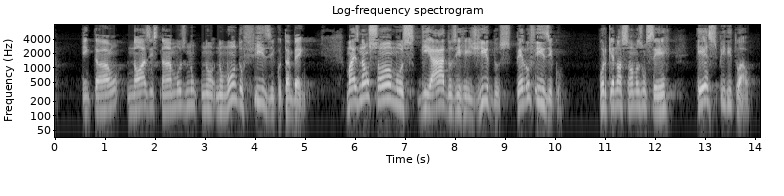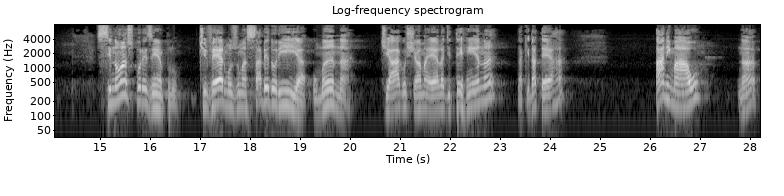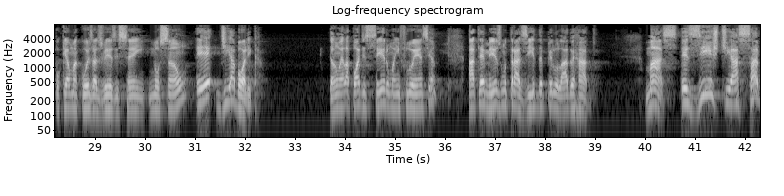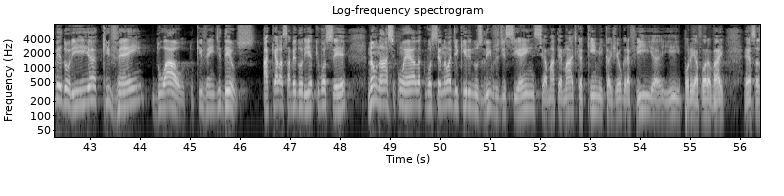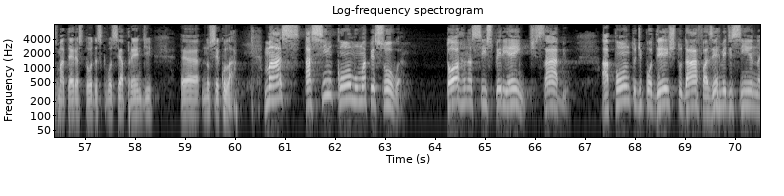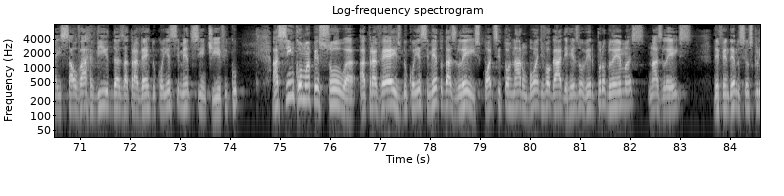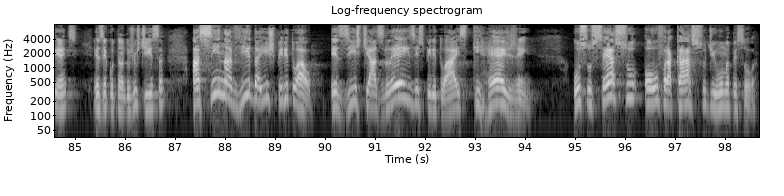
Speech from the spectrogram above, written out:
Então, nós estamos no, no, no, mundo físico também. Mas não somos guiados e regidos pelo físico, porque nós somos um ser espiritual. Se nós, por exemplo, tivermos uma sabedoria humana, Tiago chama ela de terrena, daqui da terra, animal, né, porque é uma coisa às vezes sem noção, e diabólica. Então ela pode ser uma influência até mesmo trazida pelo lado errado. Mas existe a sabedoria que vem do alto, que vem de Deus. Aquela sabedoria que você não nasce com ela, que você não adquire nos livros de ciência, matemática, química, geografia e por aí afora vai, essas matérias todas que você aprende é, no secular. Mas, assim como uma pessoa torna-se experiente, sábio, a ponto de poder estudar, fazer medicina e salvar vidas através do conhecimento científico, Assim como uma pessoa, através do conhecimento das leis, pode se tornar um bom advogado e resolver problemas nas leis, defendendo seus clientes, executando justiça, assim na vida espiritual existem as leis espirituais que regem o sucesso ou o fracasso de uma pessoa.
